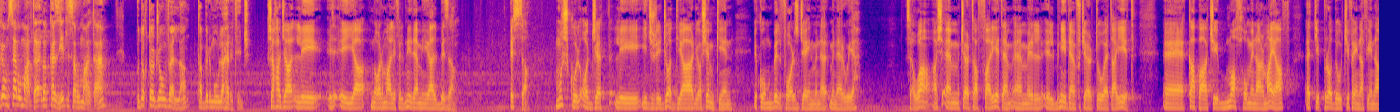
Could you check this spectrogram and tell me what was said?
dawn sabu Malta, dawn kazijiet li sabu Malta. Eh? U Dr. John Vella ta' Birmula Heritage. Xi ħaġa li hija normali fil-bniedem hija l-biża'. Issa, Mhux kull oġġett li jiġri ġod-djar jew xi mkien ikun bilfors ġejn minn erwieħ. Sewwa, għax hemm ċerta affarijiet hemm il-bniedem f'ċertu etajiet eh, kapaċi b'moħħu mingħajr ma jaf qed jipproduċi fejna fina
